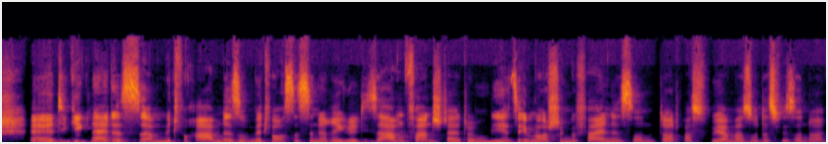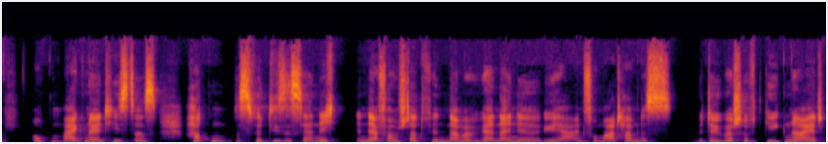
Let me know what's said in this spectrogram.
äh, die Geek Night ist am Mittwochabend, also Mittwochs ist in der Regel diese Abendveranstaltung, die jetzt eben auch schon gefallen ist. Und dort war es früher mal so, dass wir so eine Open Mic Night hieß das, hatten. Das wird dieses Jahr nicht in der Form stattfinden, aber wir werden eine, ja, ein Format haben, das mit der Überschrift Geek Night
